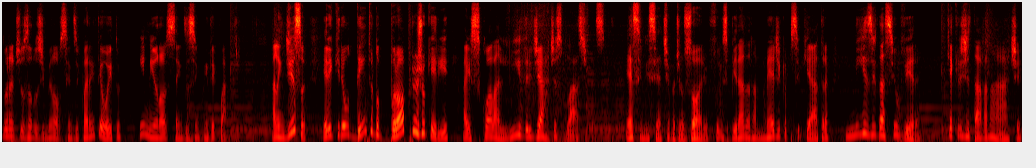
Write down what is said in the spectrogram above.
durante os anos de 1948 e 1954. Além disso, ele criou dentro do próprio Juqueri a Escola Livre de Artes Plásticas. Essa iniciativa de Osório foi inspirada na médica psiquiatra Nise da Silveira, que acreditava na arte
